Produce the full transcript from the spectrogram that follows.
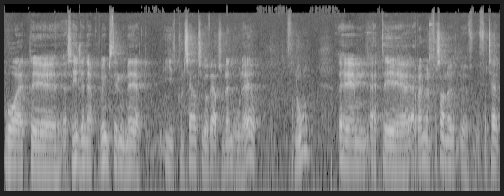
hvor at, øh, altså hele den her problemstilling med, at i et konservativt erhverv som landbruget er jo for nogen, øh, at, øh, at hvordan man får sådan noget øh, fortalt.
